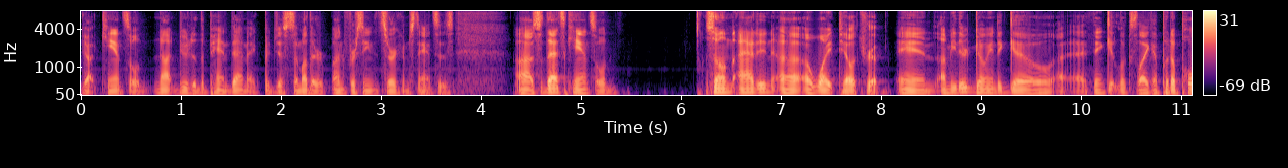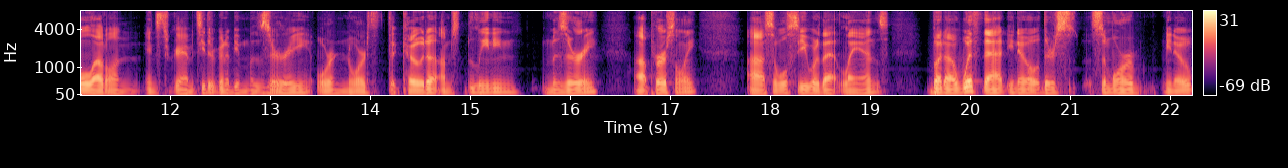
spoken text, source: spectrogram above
got canceled, not due to the pandemic, but just some other unforeseen circumstances. Uh, so that's canceled. So I'm adding a, a whitetail trip, and I'm either going to go. I think it looks like I put a poll out on Instagram. It's either going to be Missouri or North Dakota. I'm leaning Missouri uh, personally. Uh, so we'll see where that lands. But uh, with that, you know, there's some more, you know,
